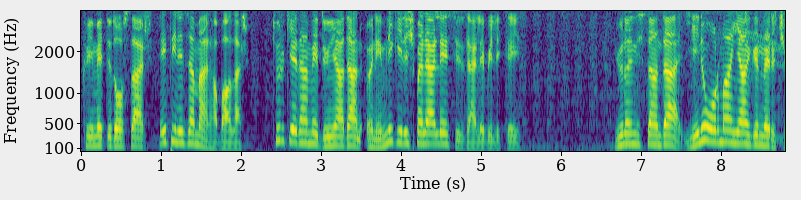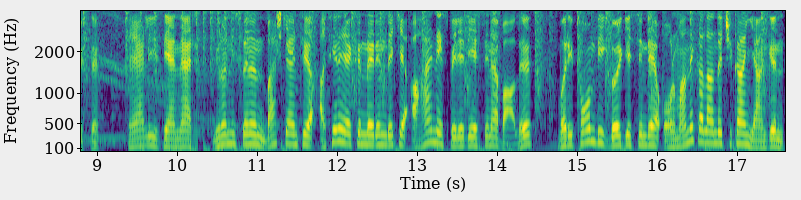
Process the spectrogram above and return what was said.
Kıymetli dostlar, hepinize merhabalar. Türkiye'den ve dünyadan önemli gelişmelerle sizlerle birlikteyiz. Yunanistan'da yeni orman yangınları çıktı. Değerli izleyenler, Yunanistan'ın başkenti Atina yakınlarındaki Aharnes Belediyesi'ne bağlı Varipombi bölgesinde ormanlık alanda çıkan yangın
